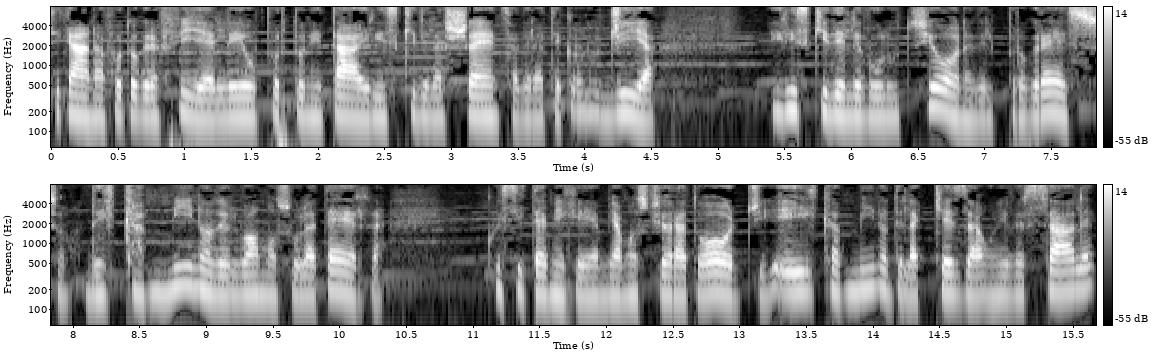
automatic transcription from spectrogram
Vaticana, fotografie, le opportunità, i rischi della scienza, della tecnologia, i rischi dell'evoluzione, del progresso, del cammino dell'uomo sulla Terra, questi temi che abbiamo sfiorato oggi e il cammino della Chiesa universale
